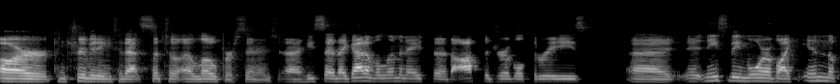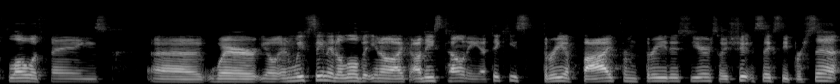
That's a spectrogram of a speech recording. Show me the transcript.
are contributing to that such a, a low percentage. Uh, he said they got to eliminate the the off the dribble threes. Uh, it needs to be more of like in the flow of things, uh, where you know, and we've seen it a little bit. You know, like Au'Diese Toney, I think he's three of five from three this year, so he's shooting sixty percent.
